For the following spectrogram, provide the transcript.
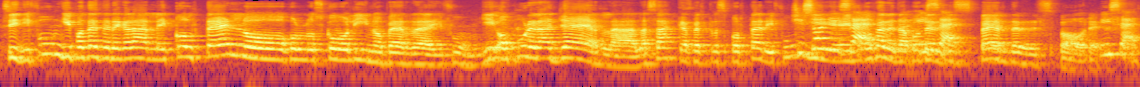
Sì, di funghi potete regalarle il coltello con lo scovolino per i funghi, oppure la gerla, la sacca per trasportare i funghi e in modo tale da poter disperdere le spore. I set,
